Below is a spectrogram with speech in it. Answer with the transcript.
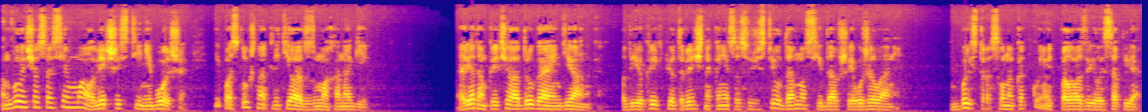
Он был еще совсем мал, лет шести, не больше, и послушно отлетел от взмаха ноги. Рядом кричала другая индианка. Под ее крик Петр Ильич наконец осуществил давно съедавшее его желание. Быстро, словно какой-нибудь половозрелый сопляк.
